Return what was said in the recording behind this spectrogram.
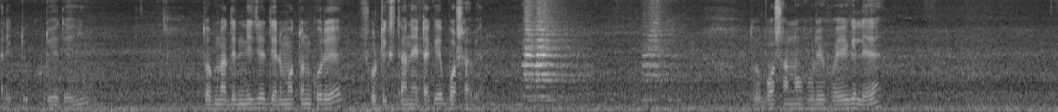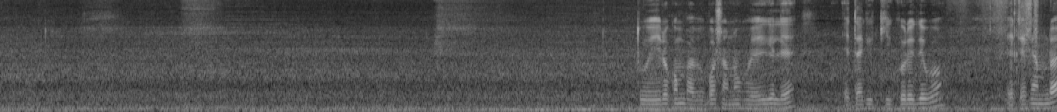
আর একটু ঘুরিয়ে দেই। তো আপনাদের নিজেদের মতন করে সঠিক স্থানে এটাকে বসাবেন তো বসানো হলে হয়ে গেলে তো এইরকমভাবে বসানো হয়ে গেলে এটাকে কি করে দেব? এটাকে আমরা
